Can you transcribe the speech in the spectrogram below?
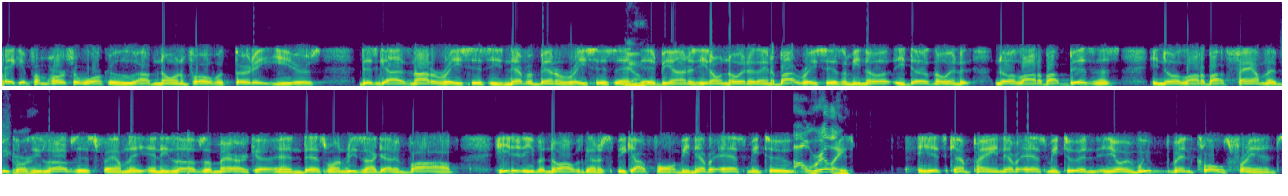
Take it from Herschel Walker, who I've known him for over 38 years this guy's not a racist. He's never been a racist, and yeah. to be honest, he don't know anything about racism. He know he does know know a lot about business. He know a lot about family because sure. he loves his family and he loves America, and that's one reason I got involved. He didn't even know I was going to speak out for him. He never asked me to. Oh, really? His, his campaign never asked me to, and you know, and we've been close friends,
